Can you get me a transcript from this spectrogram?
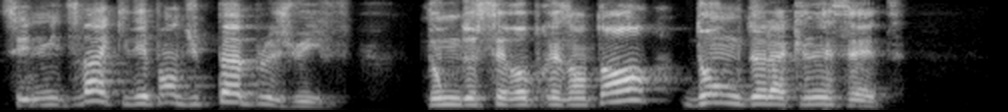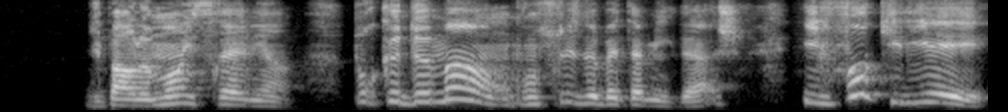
C'est une mitzvah qui dépend du peuple juif, donc de ses représentants, donc de la Knesset, du Parlement israélien. Pour que demain on construise le Beth il faut qu'il y ait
